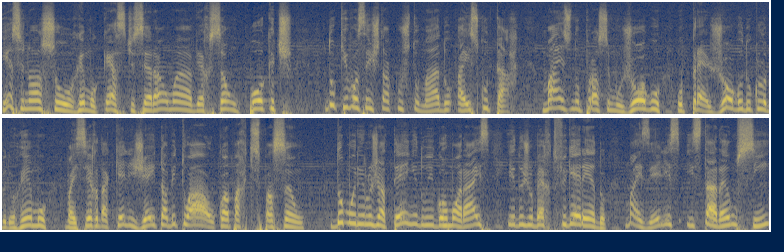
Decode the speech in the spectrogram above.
Esse nosso RemoCast será uma versão pocket do que você está acostumado a escutar. Mas no próximo jogo, o pré-jogo do Clube do Remo vai ser daquele jeito habitual, com a participação do Murilo Jatene, do Igor Moraes e do Gilberto Figueiredo, mas eles estarão sim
